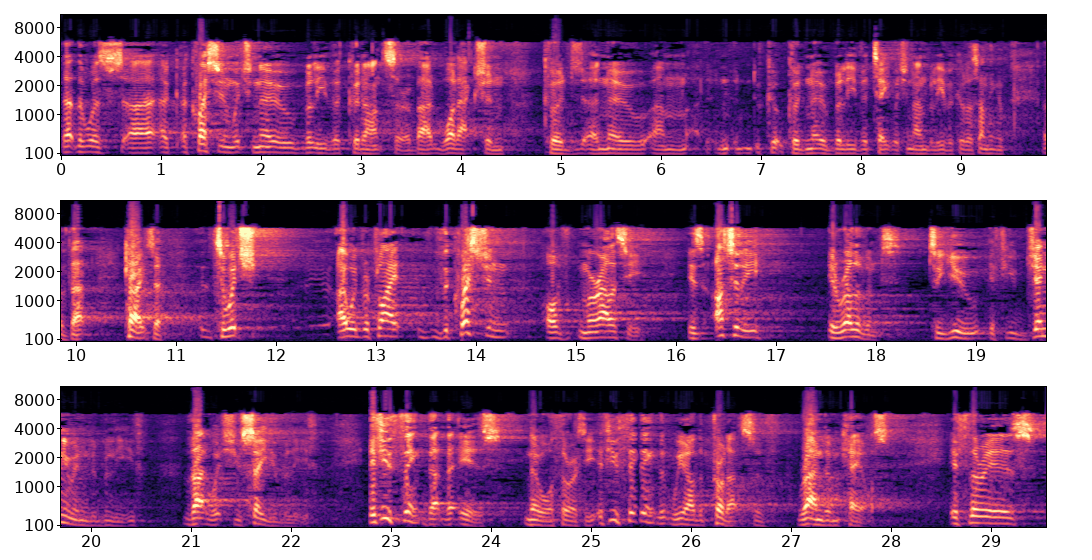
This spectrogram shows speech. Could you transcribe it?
that there was uh, a, a, question which no believer could answer about what action could, uh, no, um, could no believer take which an unbeliever could, or something of, of that character. To which I would reply, the question of morality is utterly irrelevant to you if you genuinely believe that which you say you believe. If you think that there is no authority, if you think that we are the products of random chaos, if there is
